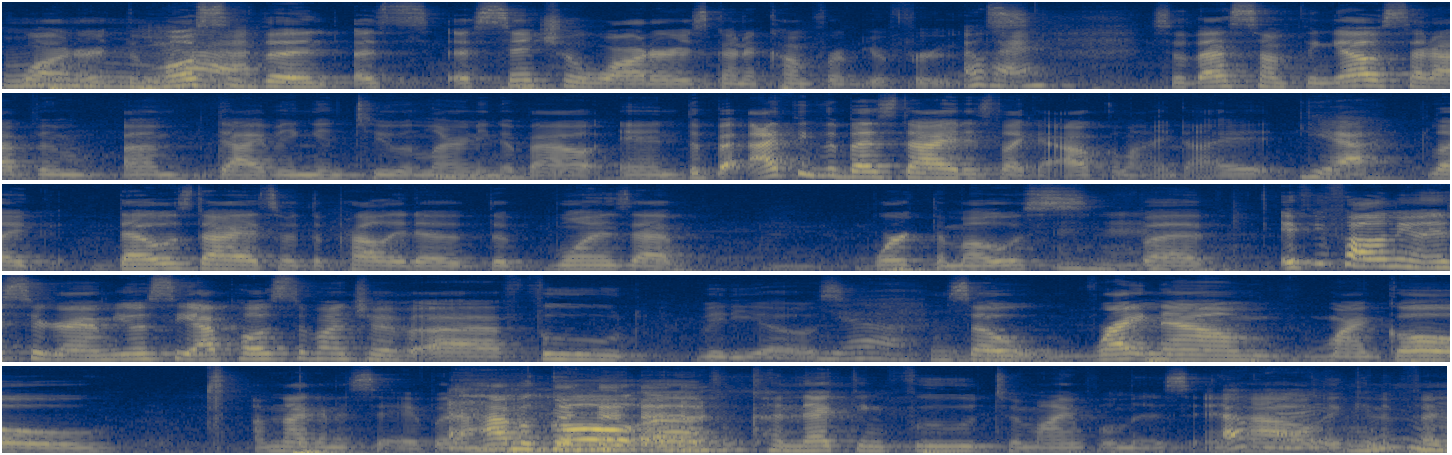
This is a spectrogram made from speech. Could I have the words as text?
water. The most of the es- essential water is going to come from your fruits. Okay. So that's something else that I've been um, diving into and learning Mm-hmm. about. And the I think the best diet is like an alkaline diet. Yeah. Like those diets are the probably the the ones that work the most. Mm-hmm. But if you follow me on Instagram, you'll see I post a bunch of uh, food videos. Yeah. So right now, my goal. I'm not gonna say it, but I have a goal of connecting food to mindfulness and how it can affect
